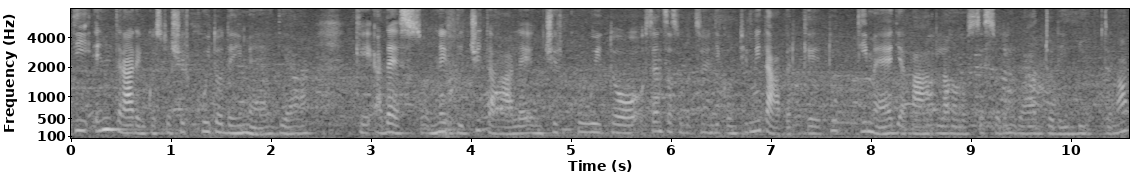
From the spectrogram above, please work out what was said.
di entrare in questo circuito dei media che adesso nel digitale è un circuito senza soluzione di continuità perché tutti i media parlano lo stesso linguaggio dei bit. No?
